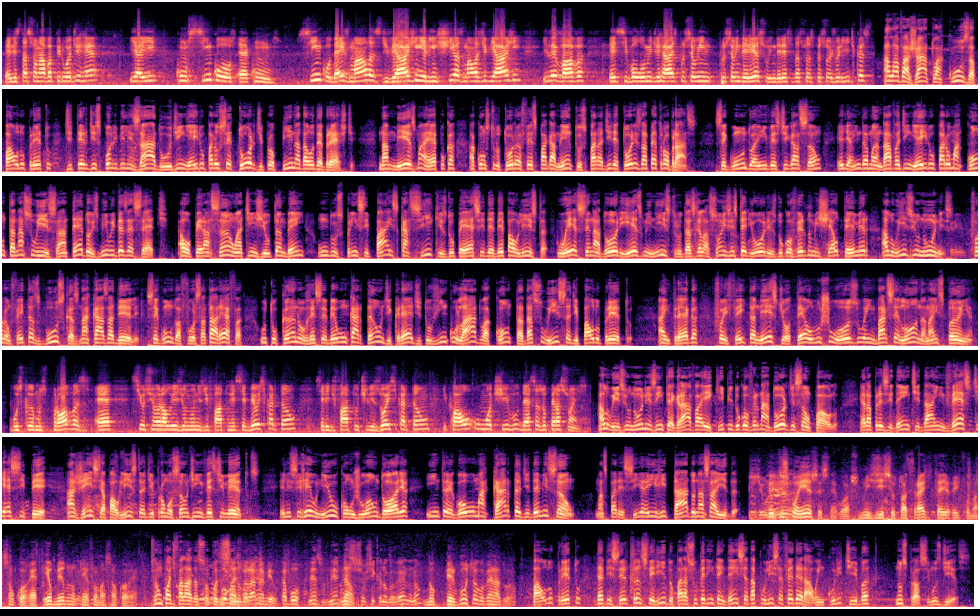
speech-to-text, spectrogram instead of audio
ele estacionava a perua de ré, e aí com cinco, é, com cinco, dez malas de viagem, ele enchia as malas de viagem e levava esse volume de reais para o seu, seu endereço, o endereço das suas pessoas jurídicas. A Lava Jato acusa Paulo Preto de ter disponibilizado o dinheiro para o setor de propina da Odebrecht. Na mesma época, a construtora fez pagamentos para diretores da Petrobras. Segundo a investigação, ele ainda mandava dinheiro para uma conta na Suíça até 2017. A operação atingiu também um dos principais caciques do PSDB paulista, o ex-senador e ex-ministro das Relações Exteriores do governo Michel Temer, Aloysio Nunes. Foram feitas buscas na casa dele. Segundo a Força Tarefa, o Tucano recebeu um cartão de crédito vinculado à conta da Suíça de Paulo Preto. A entrega foi feita neste hotel luxuoso em Barcelona, na Espanha. Buscamos provas é se o senhor Aloysio Nunes de fato recebeu esse cartão, se ele de fato utilizou esse cartão e qual o motivo dessas operações. Aloysio Nunes integrava a equipe do governador de São Paulo. Era presidente da Invest SP, agência paulista de promoção de investimentos. Ele se reuniu com João Dória e entregou uma carta de demissão mas parecia irritado na saída. Eu desconheço esse negócio, não existe. Eu estou atrás de ter a informação correta. Eu mesmo não tenho a informação correta. Você não pode falar da sua posição não vou mais falar, meu amigo. Acabou. Mesmo? Nem não. O senhor fica no governo, não? Não pergunte ao governador. Paulo Preto deve ser transferido para a Superintendência da Polícia Federal em Curitiba nos próximos dias.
